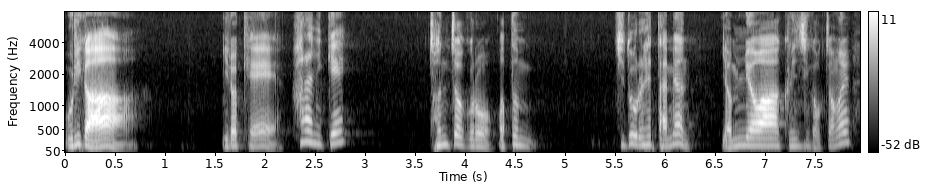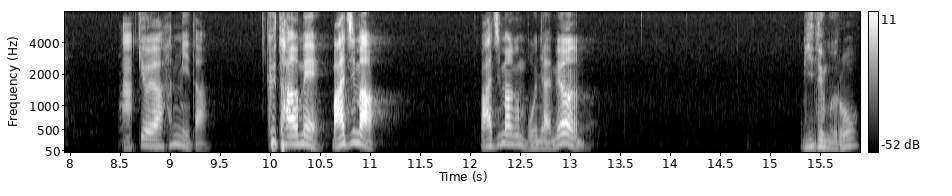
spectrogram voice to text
우리가 이렇게 하나님께 전적으로 어떤 기도를 했다면 염려와 근심 걱정을 아껴야 합니다. 그 다음에 마지막 마지막은 뭐냐면 믿음으로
